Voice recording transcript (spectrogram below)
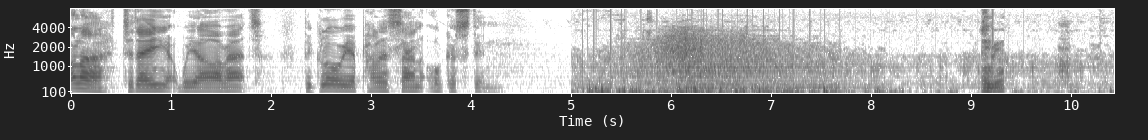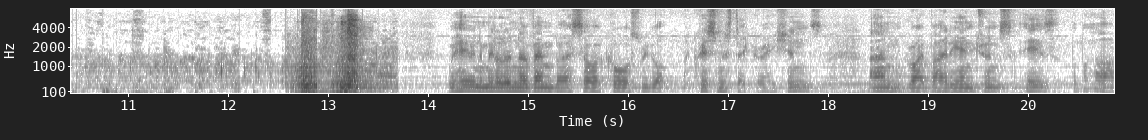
Hola, today we are at the Gloria Palace San Agustin. We're here in the middle of November, so of course we've got Christmas decorations, and right by the entrance is the bar.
